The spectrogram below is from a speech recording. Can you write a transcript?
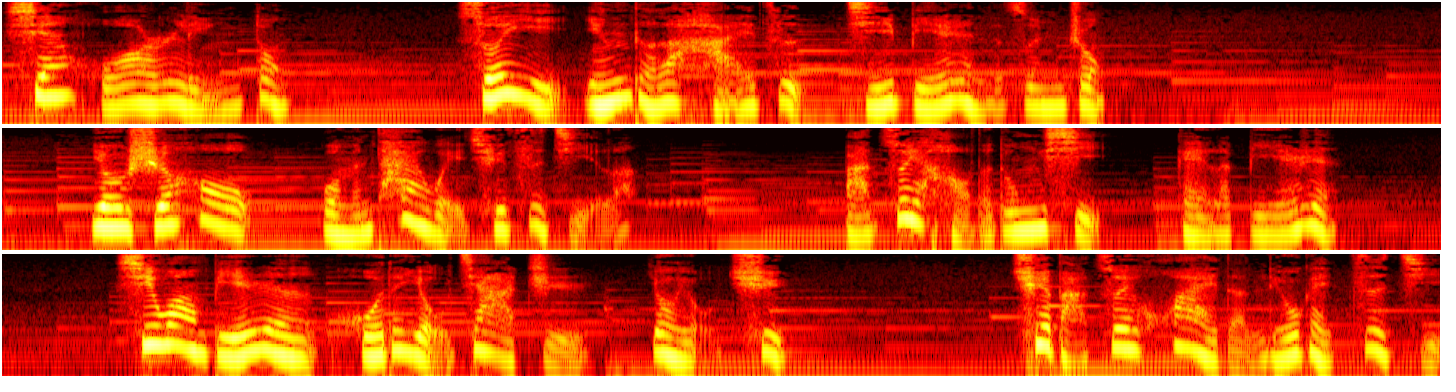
鲜活而灵动，所以赢得了孩子及别人的尊重。有时候我们太委屈自己了，把最好的东西给了别人，希望别人活得有价值又有趣，却把最坏的留给自己，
